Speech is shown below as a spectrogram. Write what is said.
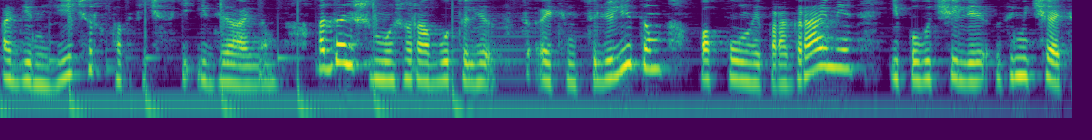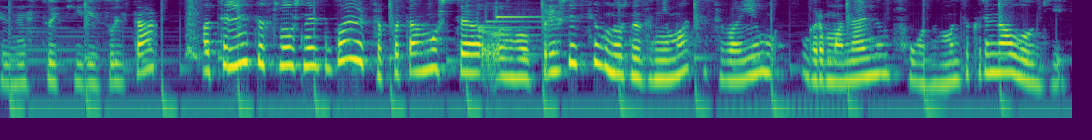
один вечер фактически идеальным. А дальше мы уже работали с этим целлюлитом по полной программе и получили замечательный стойкий результат. От целлюлита сложно избавиться, потому что э, прежде всего нужно заниматься своим гормональным фоном, эндокринологией.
